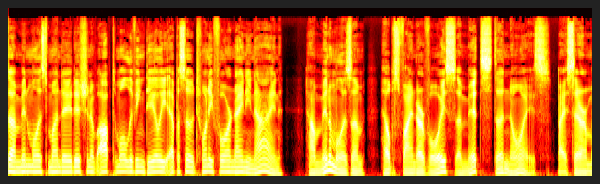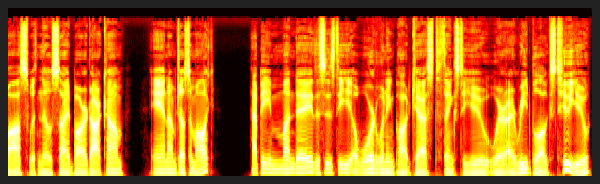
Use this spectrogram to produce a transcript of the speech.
a Minimalist Monday edition of Optimal Living Daily, episode 2499 How Minimalism Helps Find Our Voice Amidst the Noise by Sarah Moss with NoSidebar.com. And I'm Justin Malik. Happy Monday. This is the award winning podcast, thanks to you, where I read blogs to you,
